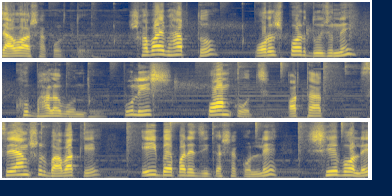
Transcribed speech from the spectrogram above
যাওয়া আসা করত। সবাই ভাবত পরস্পর দুজনেই খুব ভালো বন্ধু। পুলিশ, পঙ্কজ, অর্থাৎ শ্রেয়াংশুর বাবাকে এই ব্যাপারে জিজ্ঞাসা করলে সে বলে,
